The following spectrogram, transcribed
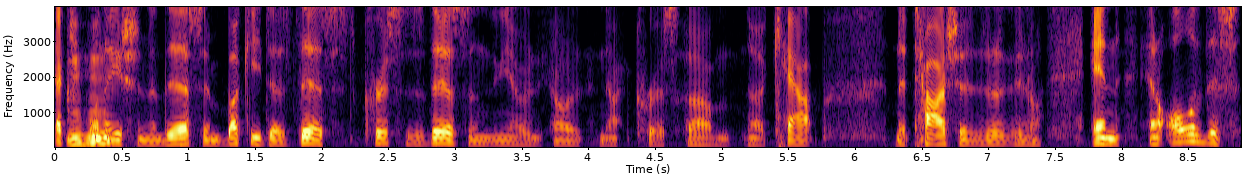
explanation of this, and Bucky does this, Chris is this, and you know, uh, not Chris, um, uh, Cap, Natasha, you know, and and all of this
